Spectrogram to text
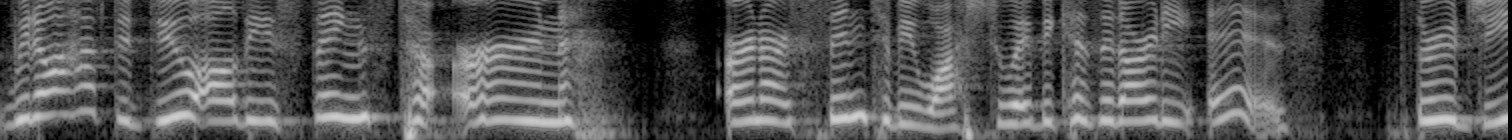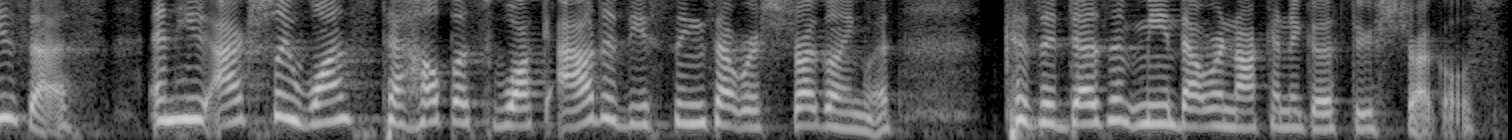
We don't have to do all these things to earn earn our sin to be washed away because it already is through Jesus. And he actually wants to help us walk out of these things that we're struggling with because it doesn't mean that we're not going to go through struggles.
